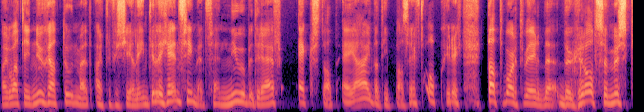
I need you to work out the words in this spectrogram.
Maar wat hij nu gaat doen met artificiële intelligentie, met zijn nieuwe bedrijf X.AI, dat hij pas heeft opgericht, dat wordt weer de, de grootste Musk.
